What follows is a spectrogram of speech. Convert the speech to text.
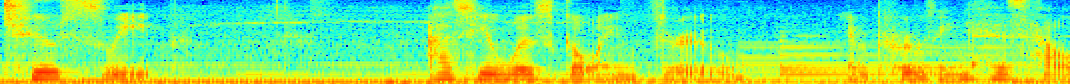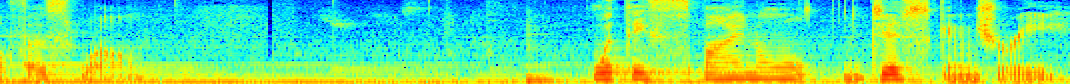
to sleep as he was going through improving his health as well. With a spinal disc injury,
